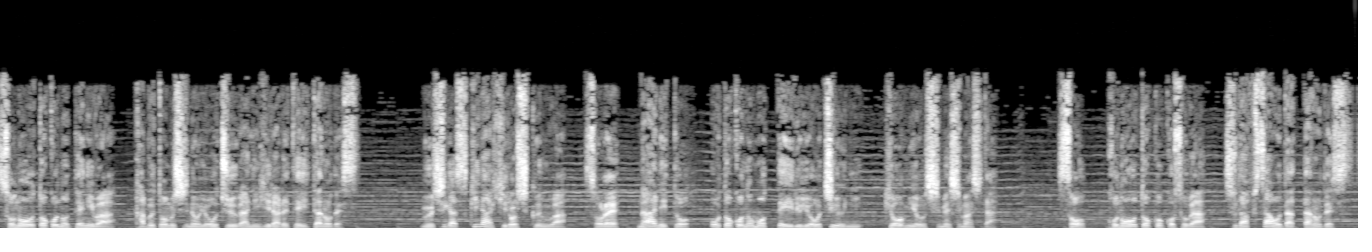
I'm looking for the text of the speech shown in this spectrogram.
その男の手にはカブトムシの幼虫が握られていたのです。虫が好きなヒロシ君は、それ、何と、男の持っている幼虫に、興味を示しました。そう、この男こそが、津田房夫だったのです。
